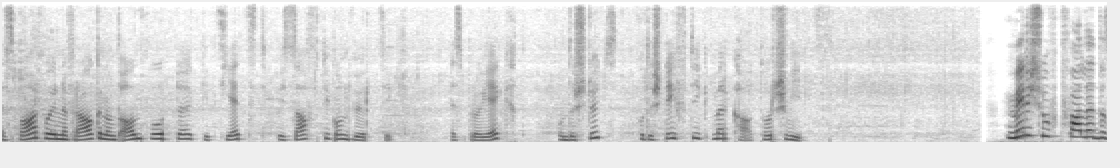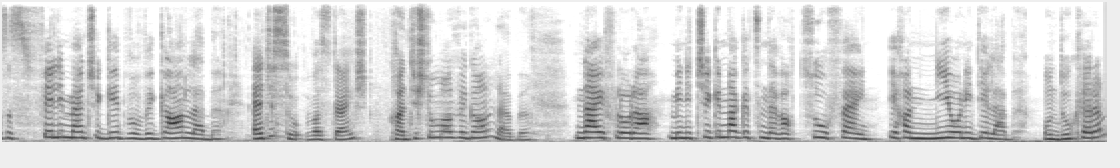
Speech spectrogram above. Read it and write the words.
Ein paar von Ihren Fragen und Antworten gibt es jetzt bei Saftig und Würzig. Ein Projekt, unterstützt von der Stiftung Mercator Schweiz. Mir ist aufgefallen, dass es viele Menschen gibt, die vegan leben. Edison, was denkst du? Könntest du mal vegan leben? Nein, Flora, meine Chicken Nuggets sind einfach zu fein. Ich kann nie ohne die leben. Und du, Kerem?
